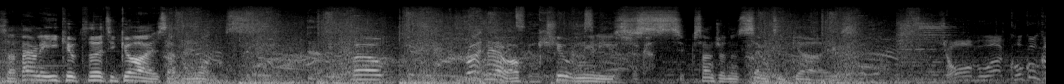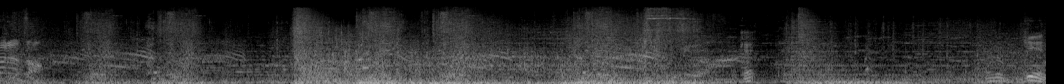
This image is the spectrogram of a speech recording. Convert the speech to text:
So apparently he killed 30 guys at once. Well, right now I've killed nearly 670 guys. again.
